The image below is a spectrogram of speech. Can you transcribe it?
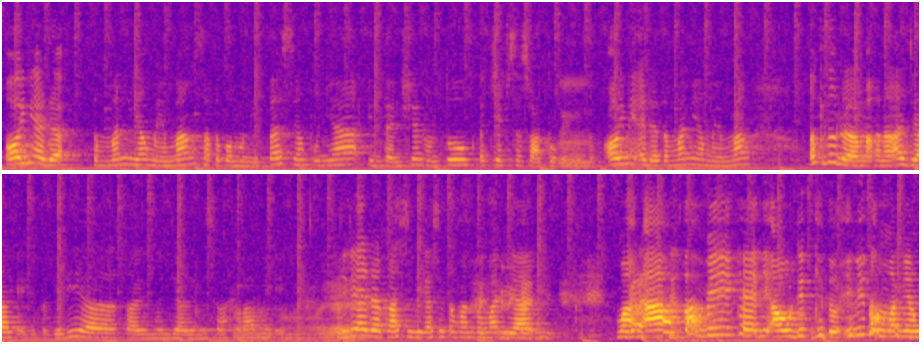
Oh ini ada teman yang memang satu komunitas yang punya intention untuk achieve sesuatu kayak Hmm. gitu. Oh ini ada teman yang memang oh kita udah lama kenal aja kayak gitu. Jadi ya saling menjalin silaturahmi kayak gitu. Oh, iya, Jadi iya. ada klasifikasi teman-teman yang Klasifikasi. maaf tapi kayak di audit gitu. Ini teman yang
